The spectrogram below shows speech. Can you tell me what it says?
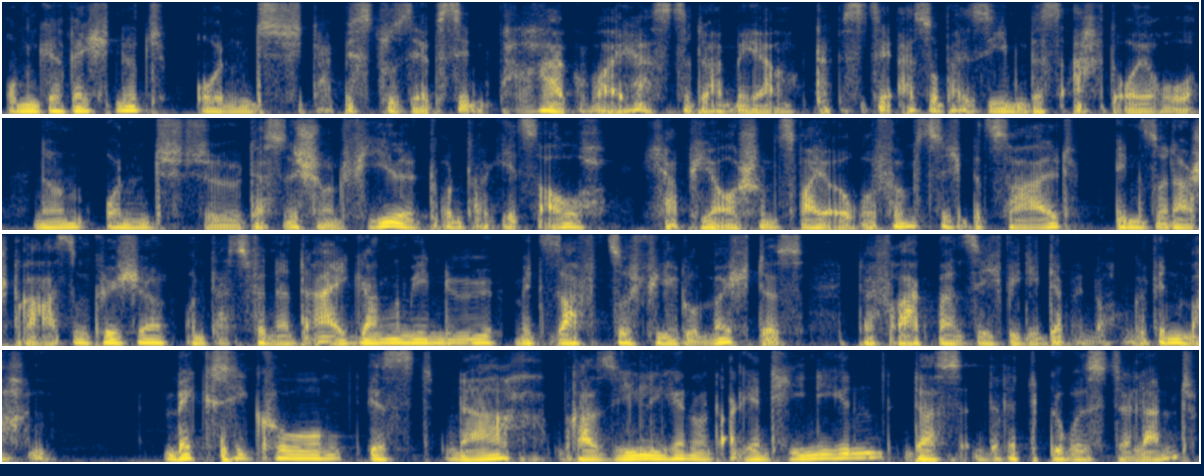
umgerechnet. Und da bist du selbst in Paraguay, hast du da mehr. Da bist du also bei sieben bis acht Euro. Ne? Und äh, das ist schon viel. Drunter geht's auch. Ich habe hier auch schon 2,50 Euro bezahlt in so einer Straßenküche und das für ein Dreigang-Menü mit Saft so viel du möchtest. Da fragt man sich, wie die damit noch einen Gewinn machen. Mexiko ist nach Brasilien und Argentinien das drittgrößte Land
